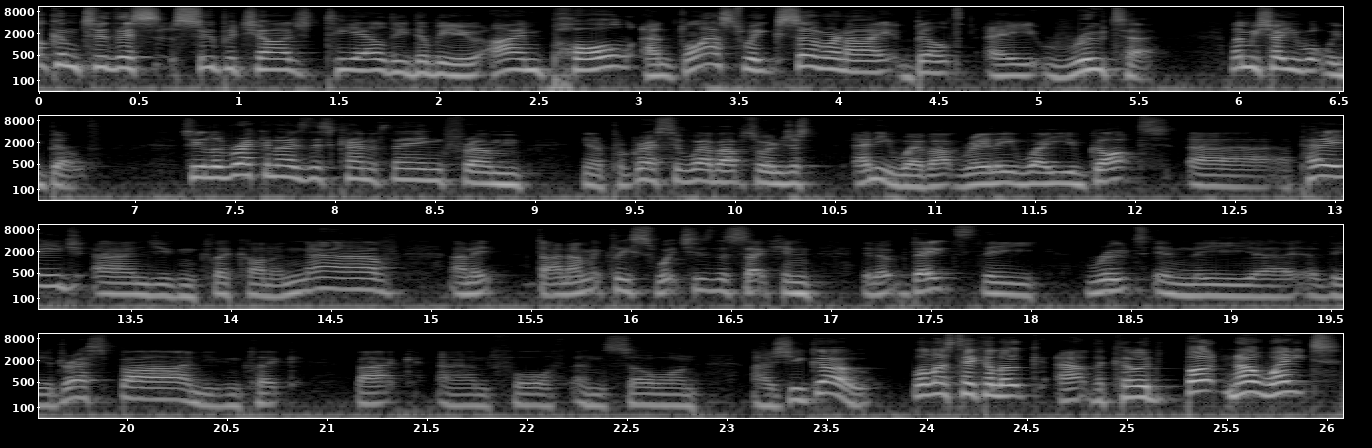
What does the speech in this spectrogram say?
Welcome to this supercharged TLDW. I'm Paul, and last week Surma and I built a router. Let me show you what we built. So you'll have recognized this kind of thing from you know progressive web apps or in just any web app really, where you've got uh, a page and you can click on a nav and it dynamically switches the section. It updates the route in the uh, the address bar, and you can click back and forth and so on as you go. Well, let's take a look at the code. But no, wait.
